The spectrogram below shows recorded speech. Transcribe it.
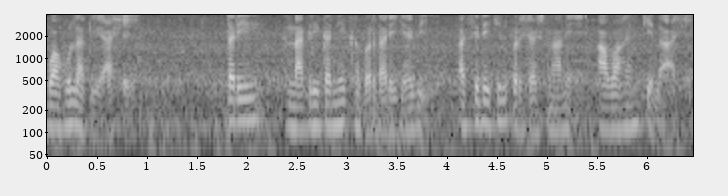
वाहू लागली आहे. तरी नागरिकांनी खबरदारी घ्यावी असे देखील प्रशासनाने आवाहन केलं आहे.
